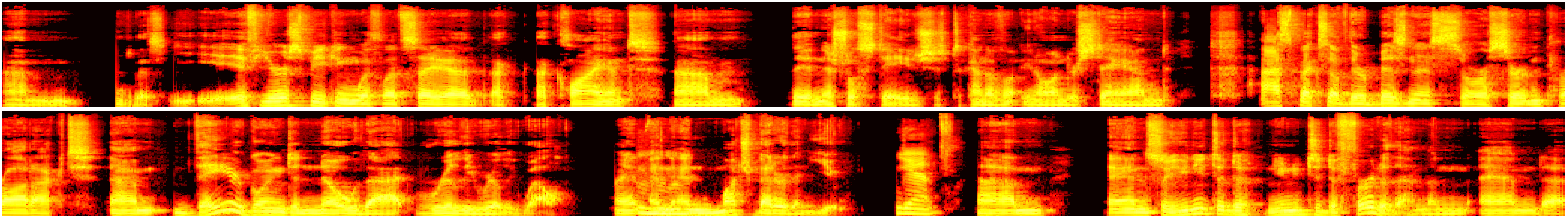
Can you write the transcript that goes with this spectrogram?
um, if you're speaking with, let's say, a, a, a client, um, the initial stage, just to kind of you know understand aspects of their business or a certain product, um, they are going to know that really, really well right? Mm-hmm. And, and much better than you. Yeah. Um, and so you need to de- you need to defer to them and and uh,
